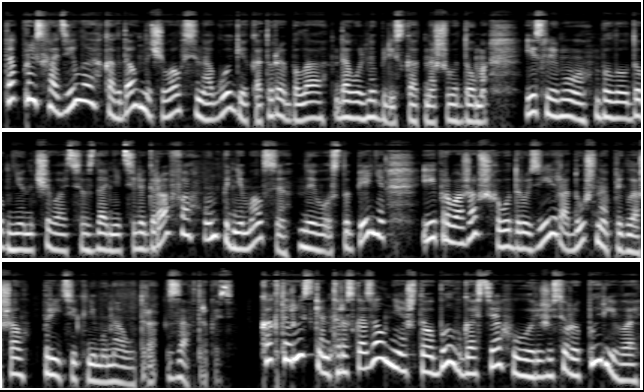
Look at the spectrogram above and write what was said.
Так происходило, когда он ночевал в синагоге, которая была довольно близко от нашего дома. Если ему было удобнее ночевать в здании телеграфа, он поднимался на его ступени и провожавших его друзей радушно приглашал прийти к нему на утро завтракать. Как-то Рыскинд рассказал мне, что был в гостях у режиссера Пырьева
